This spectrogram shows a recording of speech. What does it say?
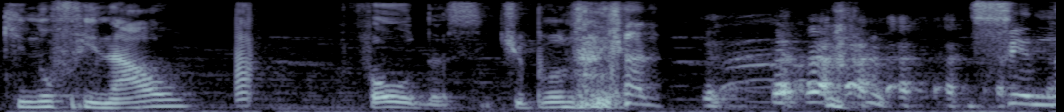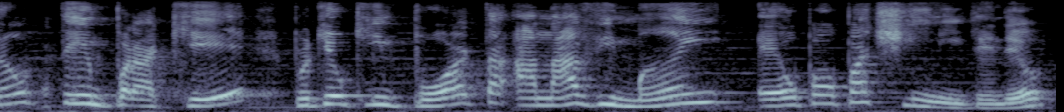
Que no final. Foda-se. Tipo, tá você não tem pra quê, porque o que importa, a nave mãe é o Palpatine, entendeu?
